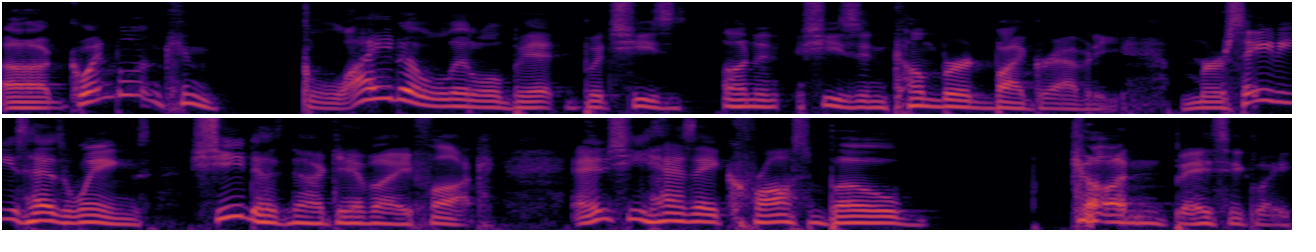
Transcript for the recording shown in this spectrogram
Uh, Gwendolyn can glide a little bit, but she's un- she's encumbered by gravity. Mercedes has wings. She does not give a fuck, and she has a crossbow gun, basically.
